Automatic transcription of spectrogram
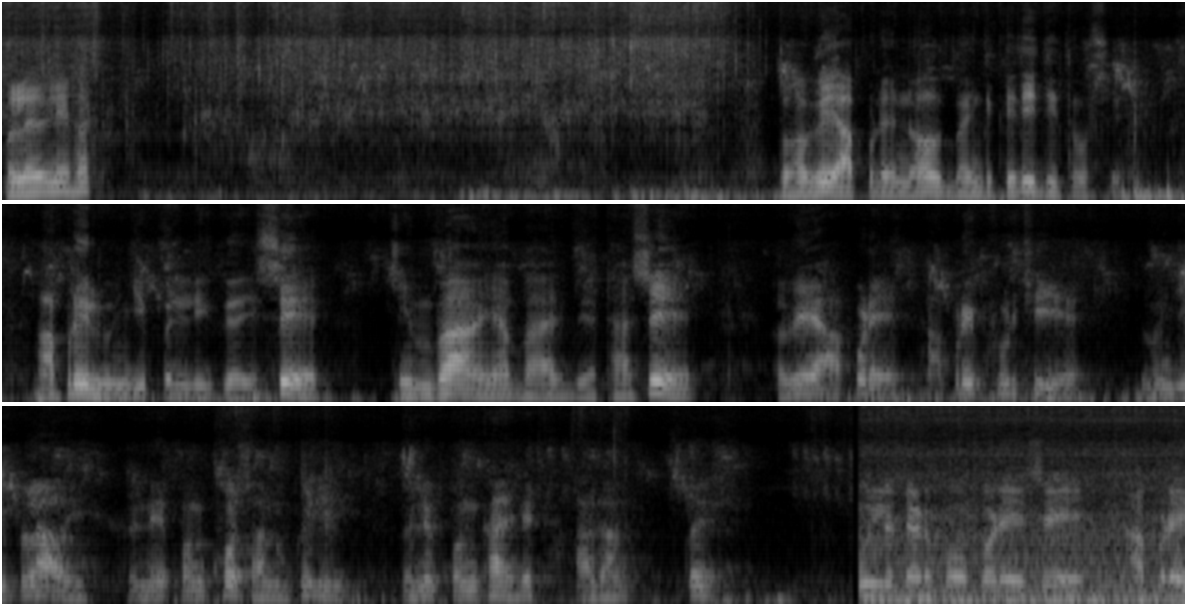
પલળને હટ તો હવે આપણે નળ બંધ કરી દીધો છે. આપણી લુંજી પલ્લી ગઈ છે. ચીંભા અહીંયા બહાર બેઠા છે. હવે આપણે આપણી ખુરશીએ લુંજી પલાવી અને પંખો ચાલુ કરી અને પંખા હેઠ આરામ કરીશું. ફૂલ તડકો પડે છે. આપણે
